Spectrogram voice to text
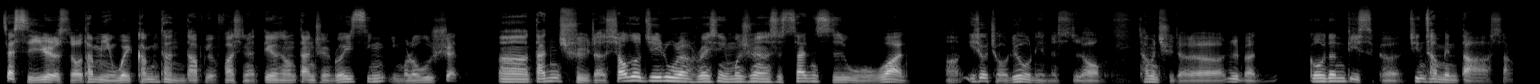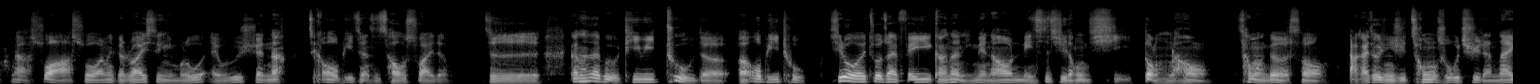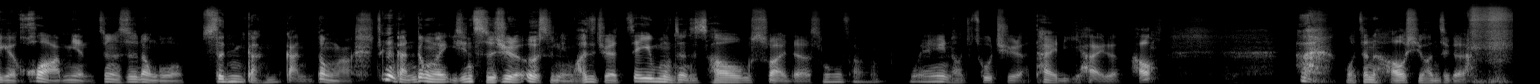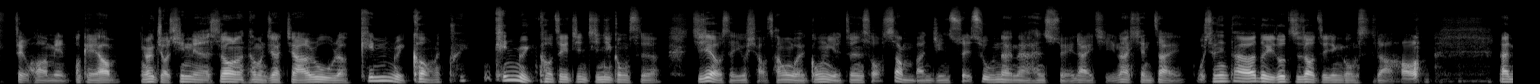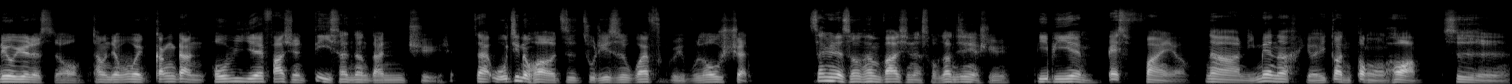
在十一月的时候，他们也为钢弹 W 发行了第二张单曲《Racing Emotion》。呃，单曲的销售记录呢，《Racing Emotion》是三十五万。啊，一九九六年的时候，他们取得了日本 Golden Disc 金唱片大赏。那话说那个《Rising Blue Evolution》呢，这个 OP 真的是超帅的。就是刚才那部 TV Two 的呃 OP Two，希洛会坐在飞翼钢弹里面，然后零式系统启动，然后唱完歌的时候打开推进器冲出去的那一个画面，真的是让我深感感动啊！这个感动呢，已经持续了二十年，我还是觉得这一幕真的是超帅的。说法。喂，然后就出去了，太厉害了。好，哎，我真的好喜欢这个 这个画面。OK，好，那九七年的时候呢，他们就加入了 King Record。那 King Record 这个经经纪公司，其实有谁？有小仓唯、宫野真守、上坂井、水树奈奈和水濑奇。那现在，我相信大家都也都知道这间公司了。好，那六月的时候，他们就为《钢弹 OVA》发行第三张单曲，在无尽的华尔兹，主题是 Wife Revolution。三月的时候，他们发行了首张经典曲《BPM Best Fire》。那里面呢，有一段动画是《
